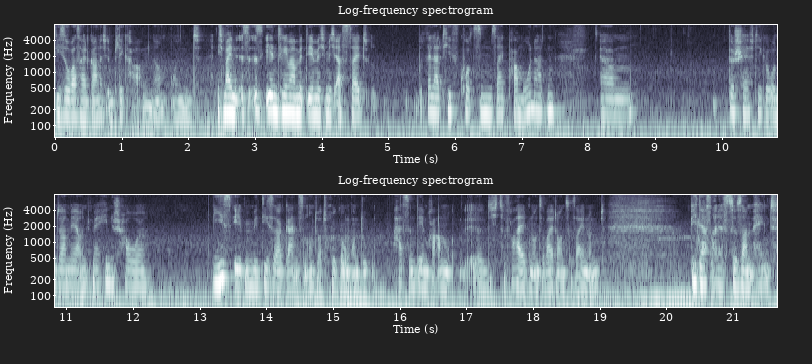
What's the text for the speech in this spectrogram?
die sowas halt gar nicht im Blick haben. Ne? Und ich meine, es ist eh ein Thema, mit dem ich mich erst seit relativ kurzem, seit paar Monaten ähm, beschäftige und da mehr und mehr hinschaue wie es eben mit dieser ganzen Unterdrückung und du hast in dem Rahmen äh, dich zu verhalten und so weiter und zu sein und wie das alles zusammenhängt.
